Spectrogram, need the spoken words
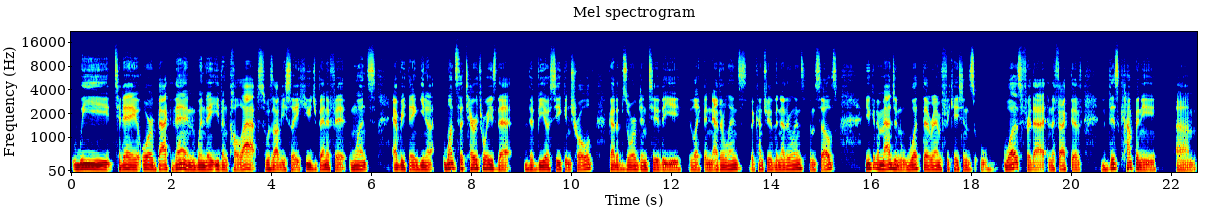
we today or back then when they even collapsed was obviously a huge benefit once everything you know once the territories that the VOC controlled got absorbed into the like the Netherlands, the country of the Netherlands themselves. You can imagine what the ramifications was for that, and the fact of this company, um,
